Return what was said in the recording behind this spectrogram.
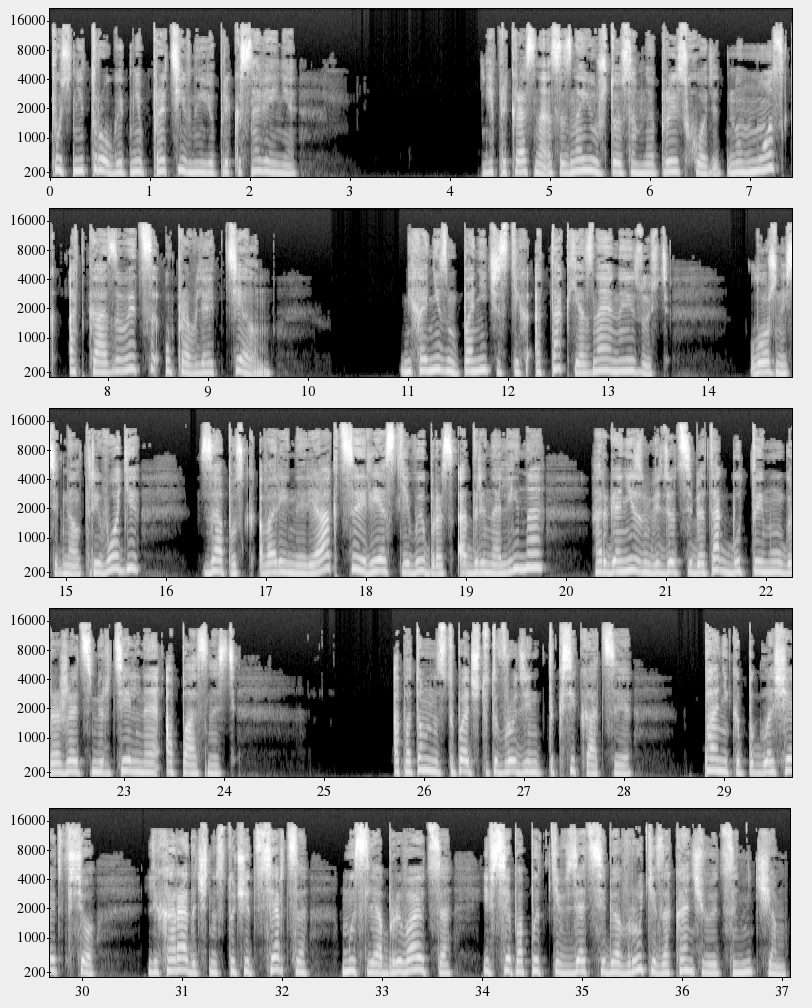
Пусть не трогает, мне противно ее прикосновение. Я прекрасно осознаю, что со мной происходит, но мозг отказывается управлять телом. Механизм панических атак я знаю наизусть. Ложный сигнал тревоги, запуск аварийной реакции, резкий выброс адреналина. Организм ведет себя так, будто ему угрожает смертельная опасность. А потом наступает что-то вроде интоксикации. Паника поглощает все. Лихорадочно стучит сердце — мысли обрываются, и все попытки взять себя в руки заканчиваются ничем.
